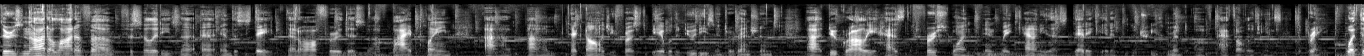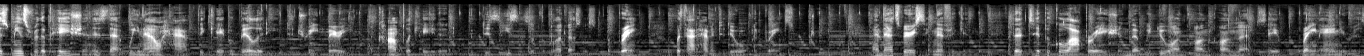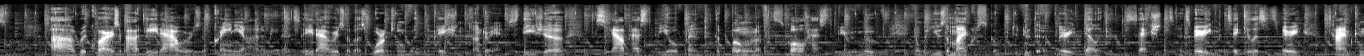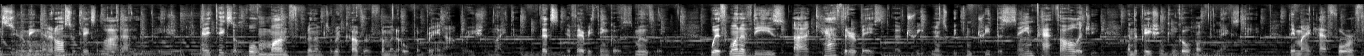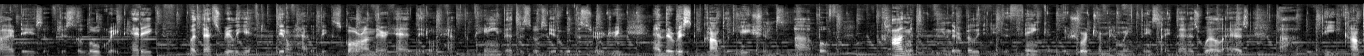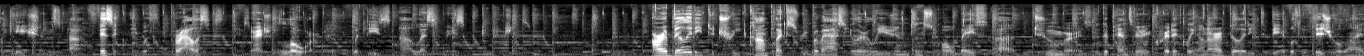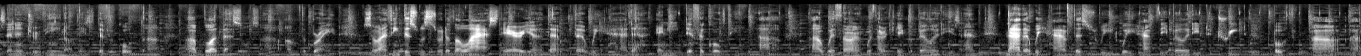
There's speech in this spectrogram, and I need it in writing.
There's not a lot of uh, facilities uh, in the state that offer this uh, biplane uh, um, technology for us to be able to do these interventions. Uh, Duke Raleigh has the first one in Wake County that's dedicated to the treatment of pathology inside the brain. What this means for the patient is that we now have the capability to treat very complicated diseases of the blood vessels of the brain without having to do open brain surgery. And that's very significant. The typical operation that we do on, on, on say, brain aneurysm uh, requires about eight hours of craniotomy. That's eight hours of us working with the patient under anesthesia. The scalp has to be opened, the bone of the skull has to be removed, and we use a microscope to do the very delicate dissections. And it's very meticulous, it's very time consuming, and it also takes a lot out of the patient. And it takes a whole month for them to recover from an open brain operation like that. That's if everything goes smoothly. With one of these uh, catheter based uh, treatments, we can treat the same pathology and the patient can go home the next day. They might have four or five days of just a low grade headache, but that's really it. They don't have a big scar on their head, they don't have the pain that's associated with the surgery, and the risk of complications, uh, both cognitively in their ability to think and their short-term memory and things like that, as well as uh, the complications uh, physically with paralysis and things are actually lower with these uh, less invasive. Our ability to treat complex cerebrovascular lesions and skull base uh, tumors depends very critically on our ability to be able to visualize and intervene on these difficult uh, uh, blood vessels uh, of the brain. So I think this was sort of the last area that, that we had uh, any difficulty uh, with our with our capabilities. And now that we have this suite, we have the ability to treat both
